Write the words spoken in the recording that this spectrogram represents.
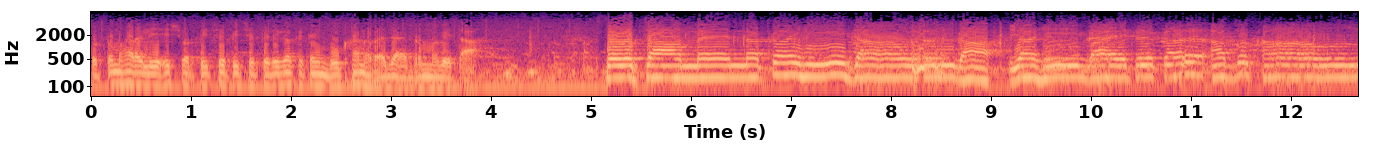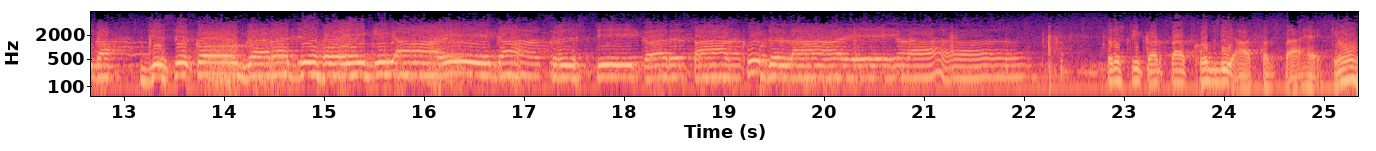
तो तुम्हारे लिए ईश्वर पीछे पीछे फिरेगा कि कहीं भूखा न रह जाए ब्रह्म बेटा सोचा मैं न कहीं जाऊँगा, यहीं बैठ कर अब खाऊँगा। जिसको गरज होएगी आएगा, सृष्टि करता खुद लाएगा। सृष्टिकर्ता खुद भी आ सकता है, क्यों?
